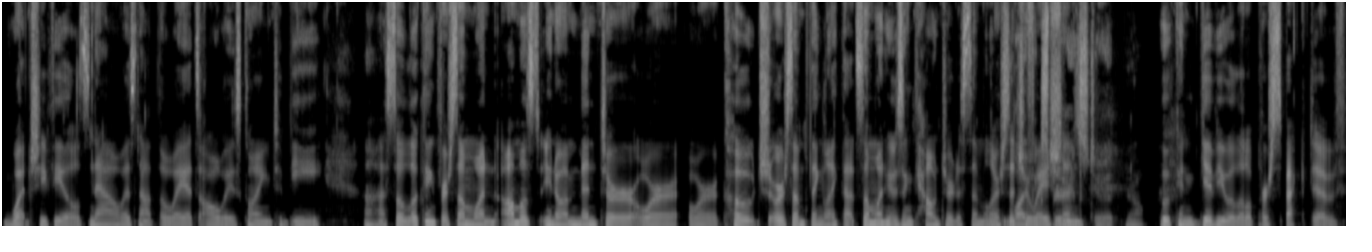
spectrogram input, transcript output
what she feels now is not the way it's always going to be. Uh, so looking for someone, almost you know, a mentor or or a coach or something like that, someone who's encountered a similar situation experience to it. who can give you a little perspective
